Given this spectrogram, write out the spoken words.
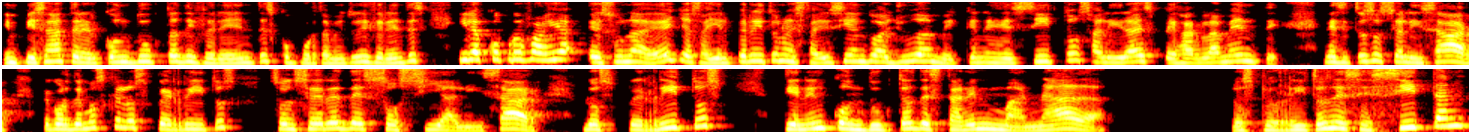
empiezan a tener conductas diferentes, comportamientos diferentes y la coprofagia es una de ellas. Ahí el perrito nos está diciendo, ayúdame, que necesito salir a despejar la mente, necesito socializar. Recordemos que los perritos son seres de socializar. Los perritos tienen conductas de estar en manada. Los perritos necesitan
